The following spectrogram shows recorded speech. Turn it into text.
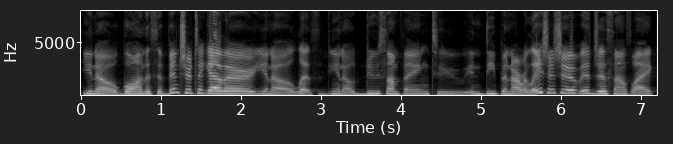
you know go on this adventure together. You know, let's you know do something to and deepen our relationship. It just sounds like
